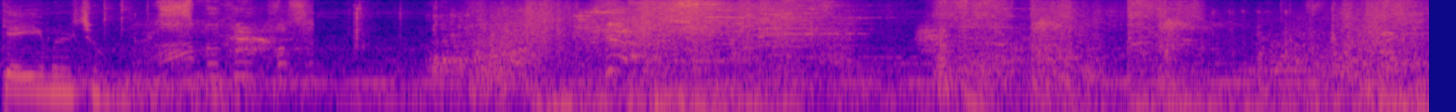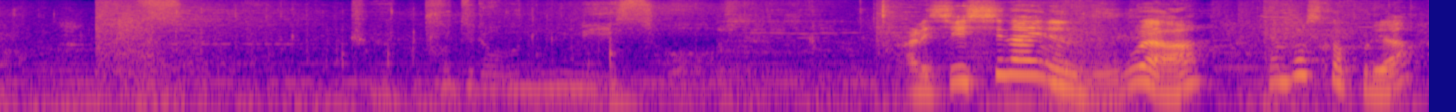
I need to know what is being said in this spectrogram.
게임을 종료했습니다. 아니 CC9은 누구야? 캠퍼스 커플이야?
